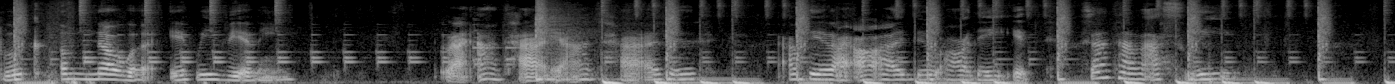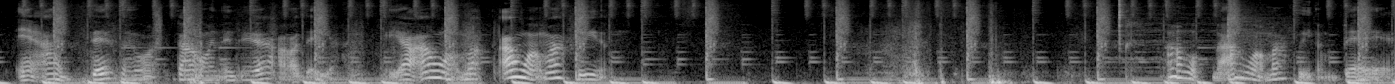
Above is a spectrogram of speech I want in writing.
book of Noah is revealing. Like, I'm tired. I'm tired of this. I feel like all I do all day is sometimes I sleep. And I definitely don't want to do that all day. Yeah, I want my I want my freedom. I want, I want my freedom bad.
